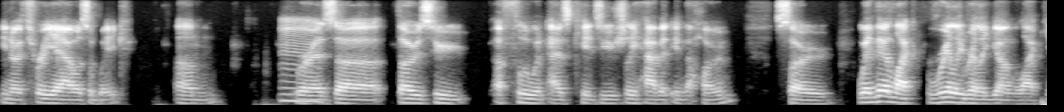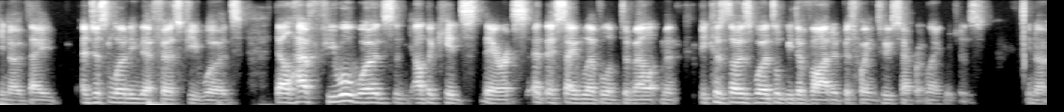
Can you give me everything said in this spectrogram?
you know, three hours a week. Um, Mm. whereas uh, those who are fluent as kids usually have it in the home. So when they're like really, really young, like, you know, they are just learning their first few words, they'll have fewer words than other kids there at, at their same level of development because those words will be divided between two separate languages. You know,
